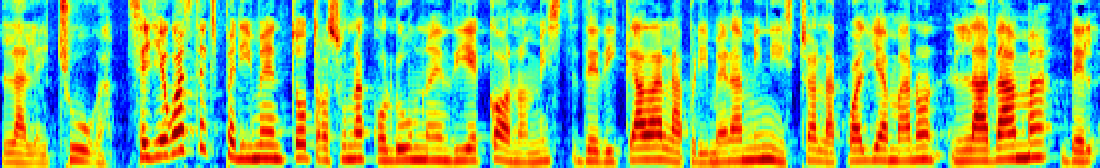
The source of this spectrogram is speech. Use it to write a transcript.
la lechuga. Se llegó a este experimento tras una columna en The Economist dedicada a la primera ministra, la cual llamaron la dama del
